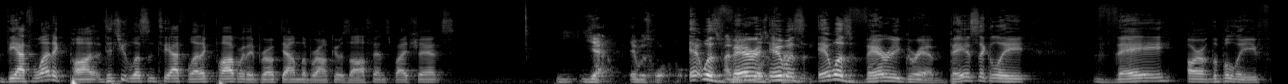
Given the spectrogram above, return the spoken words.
the Athletic Pod. Did you listen to the Athletic Pod where they broke down the Broncos' offense by chance? Yeah, it was horrible. It was I very. Mean, it, was, it was it was very grim. Basically, they are of the belief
